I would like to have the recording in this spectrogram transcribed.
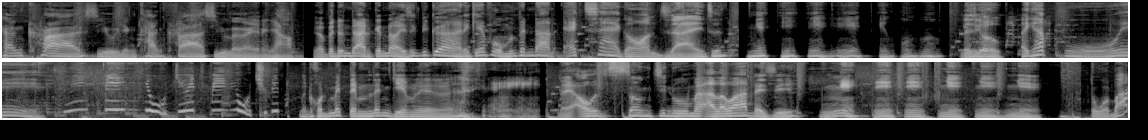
ค้างคราชอยู่ยังค้างคราชอยู่เลยนะครับเดี๋ยวไปเดินด่านกันหน่อยสักดีกว่านะครับผมมันเป็นด่าน e x a g o n ใจจ้ะ Let's go ไปครับโอ้ยปีอยู่ชีวิตปีอยู่ชีวิตเหมือนคนไม่เต็มเล่นเกมเลยนะไหนเอาซองจินูมาอารวาสหน่อยสิเงี้เงี้เงี้เงี้เงี้เงี้ ตัวบ้า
